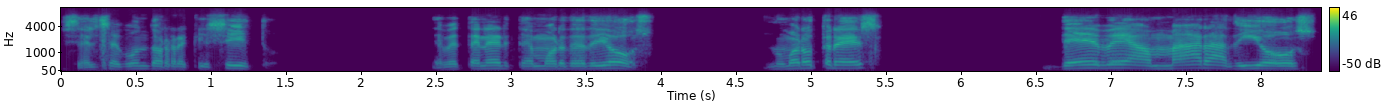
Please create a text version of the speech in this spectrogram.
Es el segundo requisito. Debe tener temor de Dios. Número tres, debe amar a Dios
